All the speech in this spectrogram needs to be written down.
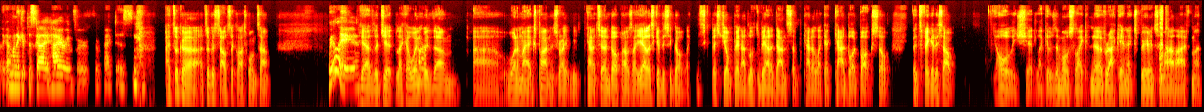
Like, I'm gonna get this guy, hire him for for practice. I took a I took a salsa class one time. Really? Yeah, legit. Like I went with um uh, one of my ex partners, right? We kind of turned up. I was like, yeah, let's give this a go. Like, let's, let's jump in. I'd love to be able to dance. I'm kind of like a cardboard box. So let's figure this out. Holy shit. Like, it was the most like nerve wracking experience of my life, man.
